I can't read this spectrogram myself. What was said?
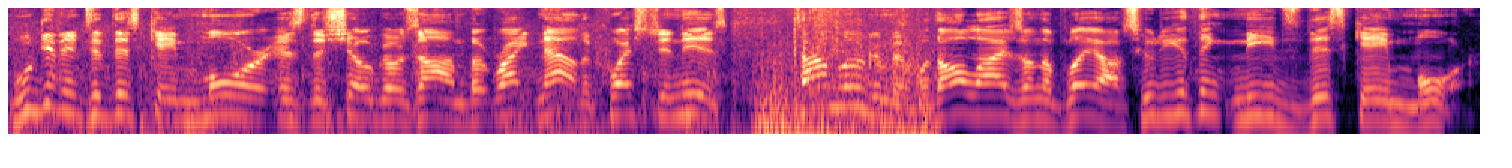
We'll get into this game more as the show goes on. But right now, the question is Tom Lugerman, with all eyes on the playoffs, who do you think needs this game more?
